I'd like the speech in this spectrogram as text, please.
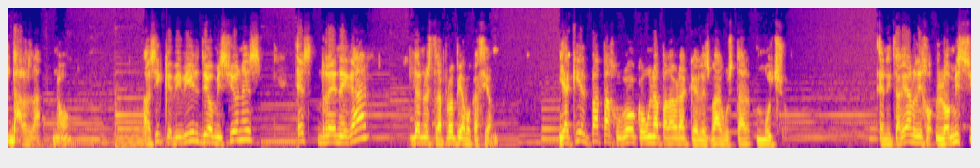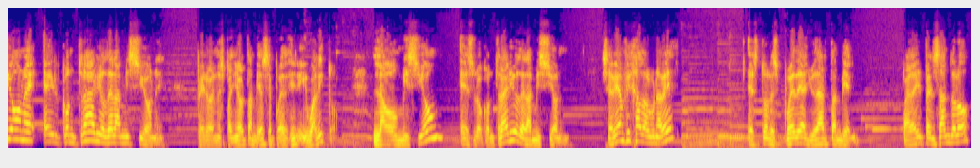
Darla, ¿no? Así que vivir de omisiones es renegar de nuestra propia vocación. Y aquí el Papa jugó con una palabra que les va a gustar mucho. En italiano dijo, l'omissione è il contrario de la misione, pero en español también se puede decir igualito. La omisión es lo contrario de la misión. ¿Se habían fijado alguna vez? Esto les puede ayudar también, para ir pensándolo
